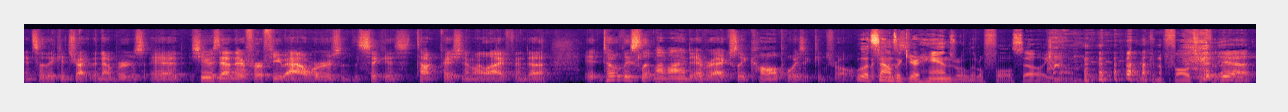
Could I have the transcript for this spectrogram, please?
and so they can track the numbers. And she was down there for a few hours, the sickest talk patient in my life, and uh, it totally slipped my mind to ever actually call poison control. Well, it sounds was, like your hands were a little full, so you know, I'm going to fault you for that. Yeah.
